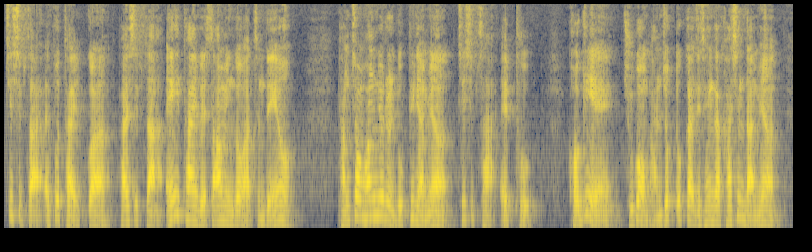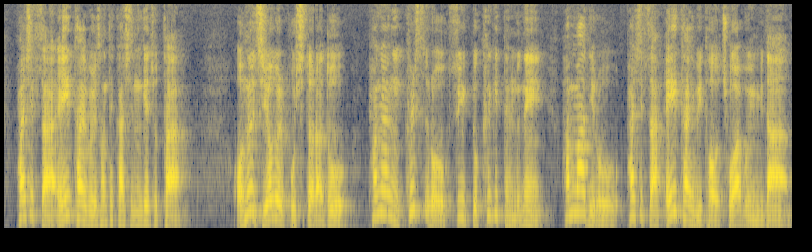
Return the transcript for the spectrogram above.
74F타입과 84A타입의 싸움인 것 같은데요. 당첨 확률을 높이려면 74F, 거기에 주거 만족도까지 생각하신다면 84A타입을 선택하시는 게 좋다. 어느 지역을 보시더라도 평양이 클수록 수익도 크기 때문에 한마디로 84A타입이 더 좋아 보입니다.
